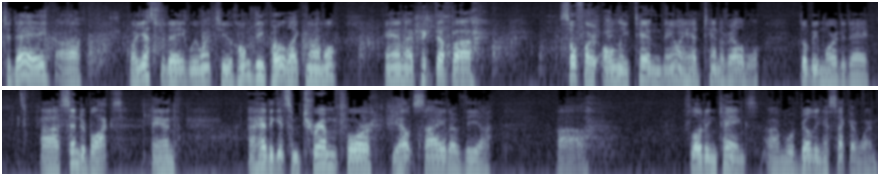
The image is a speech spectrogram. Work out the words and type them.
today, uh, well yesterday, we went to Home Depot like normal. And I picked up, uh, so far only 10, they only had 10 available. There'll be more today. Uh, cinder blocks. And I had to get some trim for the outside of the uh, uh, floating tanks. Um, we're building a second one.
